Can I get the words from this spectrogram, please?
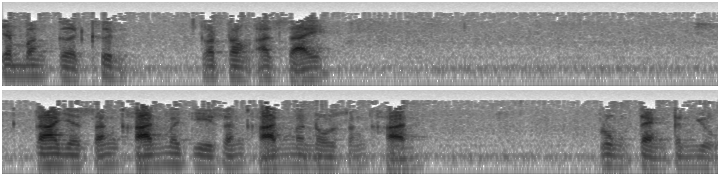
จะบังเกิดขึ้น ก็ต้องอาศัย กายสังขารมจีสังขารมโนสังขารปรุงแต่งกันอยู่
